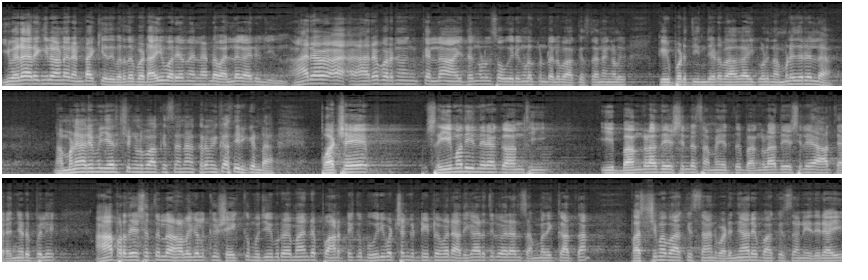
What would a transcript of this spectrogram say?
ഇവരാരെങ്കിലുമാണ് രണ്ടാക്കിയത്. വെറുതെ ബഡായി പറയാമെന്നല്ലാണ്ട് വല്ല കാര്യം ചെയ്യുന്നത് ആരാ ആരാ പറഞ്ഞു നിങ്ങൾക്ക് എല്ലാ ആയുധങ്ങളും സൗകര്യങ്ങളൊക്കെ ഉണ്ടല്ലോ പാകിസ്ഥാൻ ഞങ്ങൾ കീഴ്പ്പെടുത്തി ഇന്ത്യയുടെ ഭാഗമായിക്കോളൂ. നമ്മളിതരല്ല നമ്മളെ ആരും വിചാരിച്ച് നിങ്ങൾ പാകിസ്ഥാനെ ആക്രമിക്കാതിരിക്കണ്ട. പക്ഷേ ശ്രീമതി ഇന്ദിരാഗാന്ധി ഈ ബംഗ്ലാദേശിന്റെ സമയത്ത് ബംഗ്ലാദേശിലെ ആ തെരഞ്ഞെടുപ്പിൽ ആ പ്രദേശത്തുള്ള ആളുകൾക്ക് ഷെയ്ഖ് മുജീബ് റഹ്മാന്റെ പാർട്ടിക്ക് ഭൂരിപക്ഷം കിട്ടിയിട്ട് അവർ അധികാരത്തിൽ വരാൻ സമ്മതിക്കാത്ത പശ്ചിമ പാകിസ്ഥാൻ പടിഞ്ഞാറ് പാകിസ്ഥാനെതിരായി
